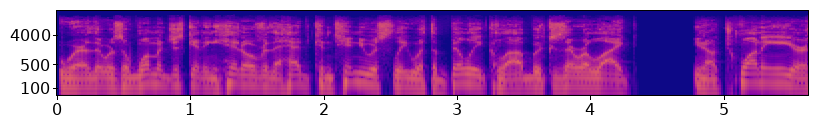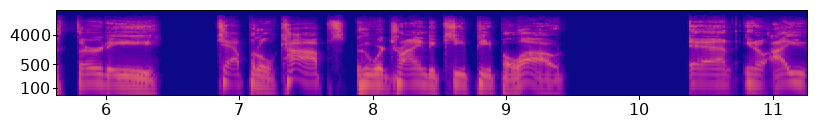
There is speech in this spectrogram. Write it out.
where there was a woman just getting hit over the head continuously with a billy club because there were like, you know, 20 or 30 Capitol cops who were trying to keep people out. And, you know, I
